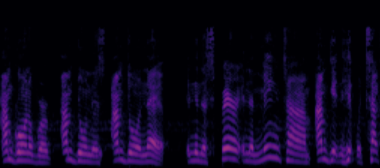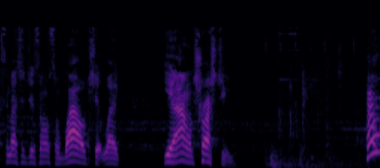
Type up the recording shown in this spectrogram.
I'm going to work, I'm doing this, I'm doing that, and then the spirit, in the meantime, I'm getting hit with text messages on some wild shit, like, yeah, I don't trust you, huh?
